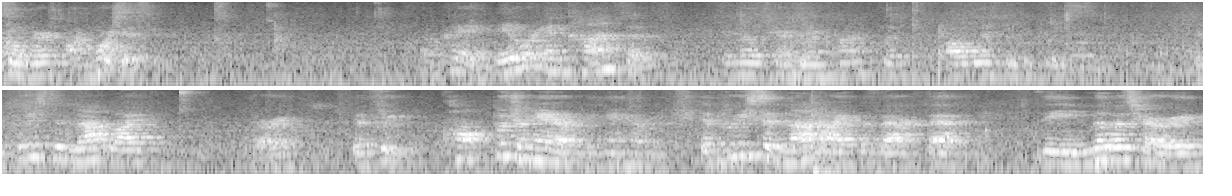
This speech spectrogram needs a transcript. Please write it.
soldiers on horses. Okay, they were in conflict, the military were in conflict always with the police. The police did not like, sorry, the free, put your hand up if you can't hear me. The police did not like the fact that the military,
